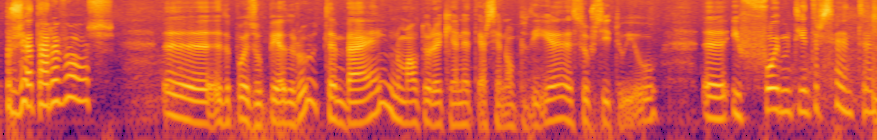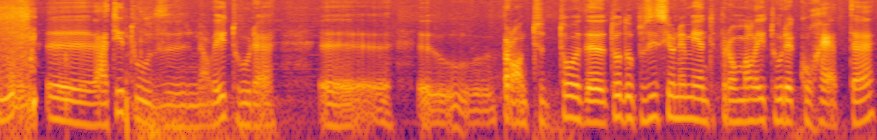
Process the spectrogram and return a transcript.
projetar a voz. Uh, depois o Pedro também, numa altura que a Ana Tércia não podia, substituiu. uh, e foi muito interessante. Uh, a atitude na leitura, pronto, toda, todo o posicionamento para uma leitura correta.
